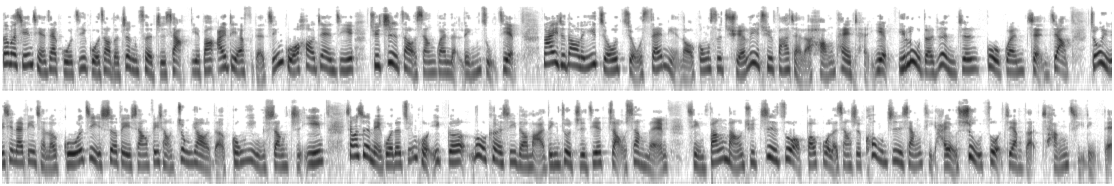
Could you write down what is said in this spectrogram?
那么先前在国机国造的政策之下，也帮 IDF 的金国号战机去制造相关的零组件。那一直到了一九九三年呢，公司全力去发展了航太产业，一路的认真过关斩将，终于现在变成了国际设备商。非常重要的供应商之一，像是美国的军火一哥洛克希德马丁就直接找上门，请帮忙去制作，包括了像是控制箱体还有数座这样的长期订单。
